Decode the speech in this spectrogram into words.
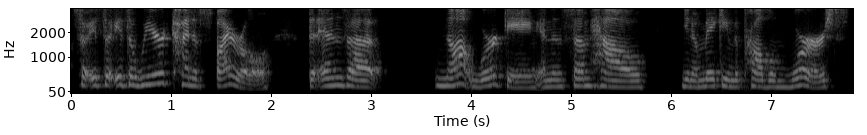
so it's a, it's a weird kind of spiral that ends up not working and then somehow you know making the problem worse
